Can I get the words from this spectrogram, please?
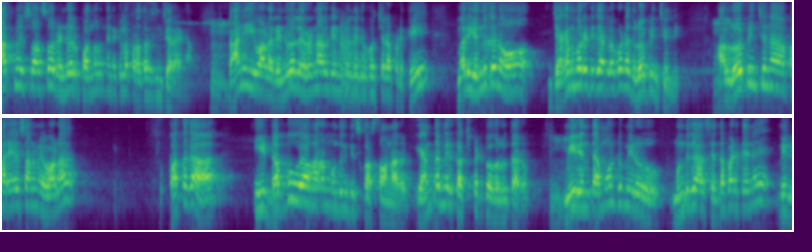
ఆత్మవిశ్వాసం రెండు వేల పంతొమ్మిది ఎన్నికల్లో ప్రదర్శించారు ఆయన. కానీ ఇవాళ రెండు వేల ఇరవై నాలుగు ఎన్నికల దగ్గరకు వచ్చేటప్పటికి మరి ఎందుకనో జగన్మోహన్ రెడ్డి గారిలో కూడా అది లోపించింది. ఆ లోపించిన పర్యవసానం ఇవాళ కొత్తగా ఈ డబ్బు వ్యవహారం ముందుకు తీసుకొస్తా ఉన్నారు. ఎంత మీరు ఖర్చు పెట్టుకోగలుగుతారు? మీరు ఇంత అమౌంట్ మీరు ముందుగా సిద్ధపడితేనే మీకు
